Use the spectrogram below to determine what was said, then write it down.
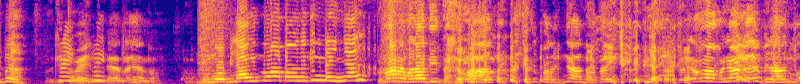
ba? oh, dito Wayne. Ayan, ayan oh. oh. Di mo, bilangin mo nga mga naging 9 yan. Kunwari, wala dito. Dalawa. Tignan pa rin yan. No? Dali. Dali ako, kunyari. eh, Bilangin mo.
